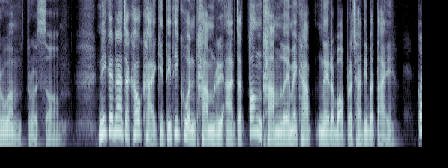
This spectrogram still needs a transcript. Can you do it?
ร่วมตรวจสอบ นี่ก็น่าจะเข้าข่ายกิจที่ควรทำหรืออาจจะต้องทำเลยไหมครับ ในระบอบประชาธิปไตย ก็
